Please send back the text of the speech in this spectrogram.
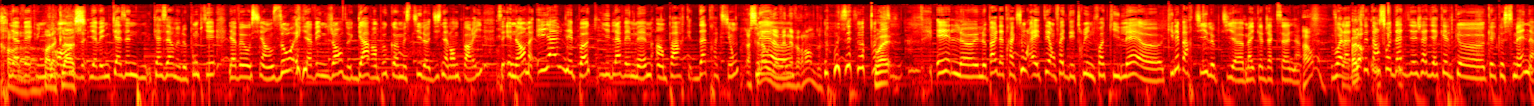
Oh il y avait là. une Oh, grange, il y avait une caserne, caserne de pompiers, il y avait aussi un zoo et il y avait une genre de gare un peu comme style Disneyland Paris. C'est énorme. Et il y a une époque, il avait même un parc d'attractions. Ah, c'est là où il y avait euh, Neverland. oui, c'est ça. Ouais. Et le, le parc d'attractions a été en fait détruit une fois qu'il est, euh, qu'il est parti, le petit euh, Michael Jackson. Ah ouais Voilà, donc Alors, cette info date déjà d'il y a quelques, quelques semaines,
